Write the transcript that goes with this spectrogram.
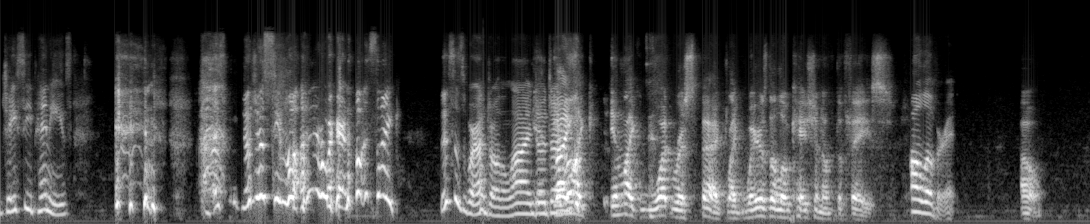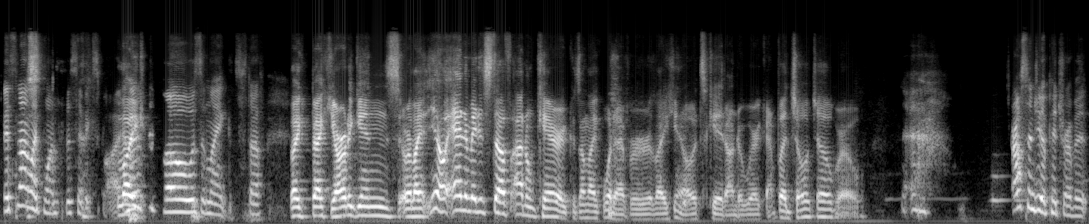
J.C. Penney's, and I see JoJo Siwa underwear, and I was like, "This is where I draw the line, JoJo." Like- like in like what respect? Like where's the location of the face? all over it. Oh, It's not like one specific spot. Like- there's bows and like stuff. like backyardigans or like you know animated stuff. I don't care because I'm like whatever. Like you know it's kid underwear kind. But JoJo, bro. I'll send you a picture of it.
